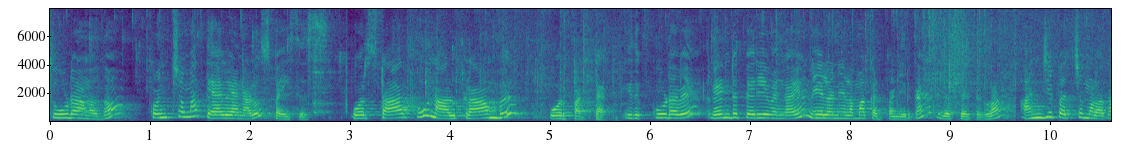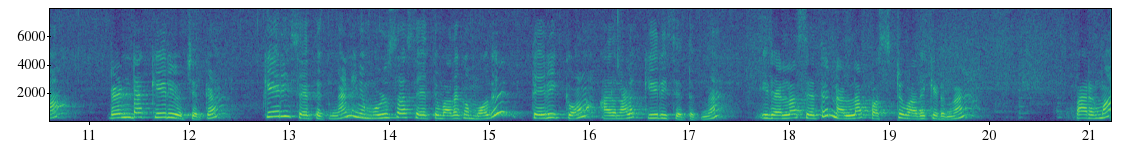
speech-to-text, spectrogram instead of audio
சூடானதும் கொஞ்சமாக தேவையான அளவு ஸ்பைசஸ் ஒரு ஸ்டார் பூ நாலு கிராம்பு ஒரு பட்டை. இது கூடவே ரெண்டு பெரிய வெங்காயம் நீள நீளமாக கட் பண்ணியிருக்கேன். இதை சேர்த்துக்கலாம். அஞ்சு பச்சை மிளகாய் ரெண்டாக கீரி வச்சுருக்கேன். கீரி சேர்த்துக்குங்க. நீங்கள் முழுசாக சேர்த்து வதக்கும் போது தெறிக்கும் அதனால் கீரி சேர்த்துக்குங்க. இதெல்லாம் சேர்த்து நல்லா ஃபஸ்ட்டு வதக்கிடுங்க. பாருங்கம்மா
